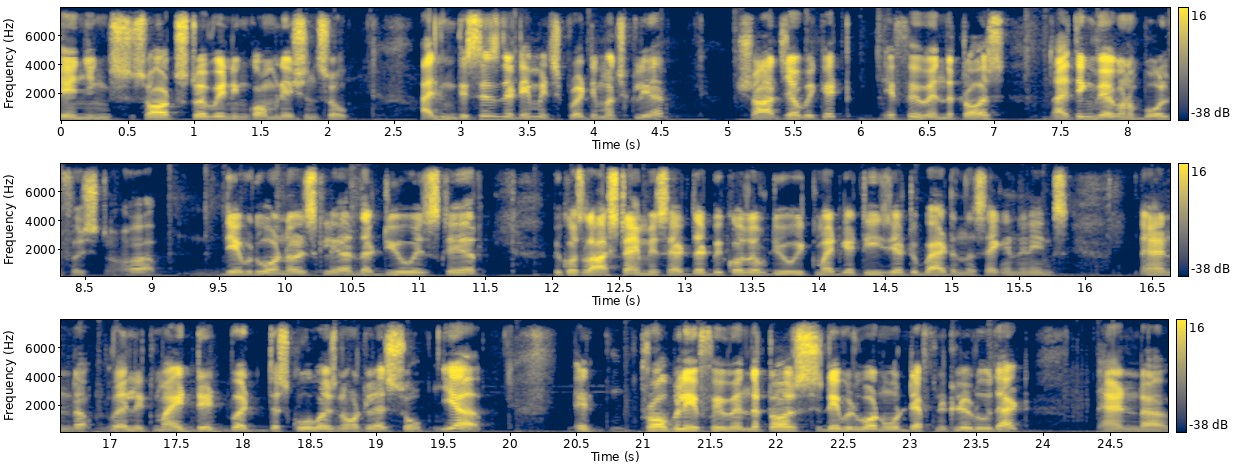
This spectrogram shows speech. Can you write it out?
changing shots to a winning combination. So i think this is the team it's pretty much clear. Sharjah wicket if we win the toss i think we are going to bowl first. Uh, david warner is clear the dew is clear because last time he said that because of dew it might get easier to bat in the second innings. And uh, well it might did but the score was not less. So yeah it probably if we win the toss david warner would definitely do that. And uh,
